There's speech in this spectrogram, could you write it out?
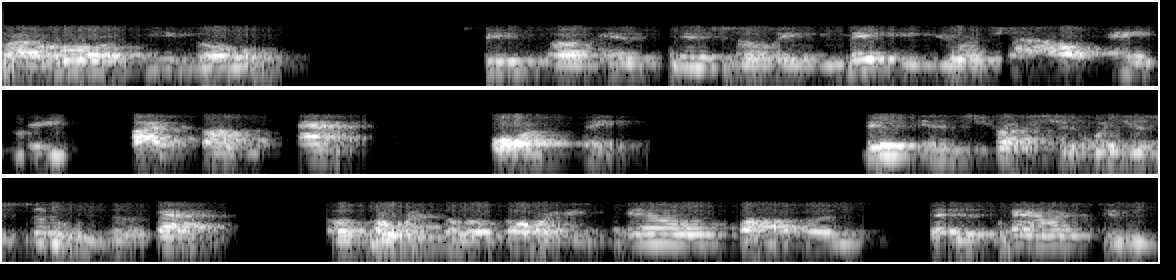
parorgizo, speaks of intentionally making your child angry by some act or thing. This instruction, which assumes the fact of parental authority, tells fathers, that is parents do,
